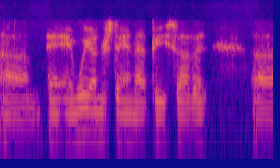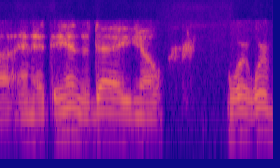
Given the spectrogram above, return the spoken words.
um, and, and, we understand that piece of it. Uh, and at the end of the day, you know, we're we're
